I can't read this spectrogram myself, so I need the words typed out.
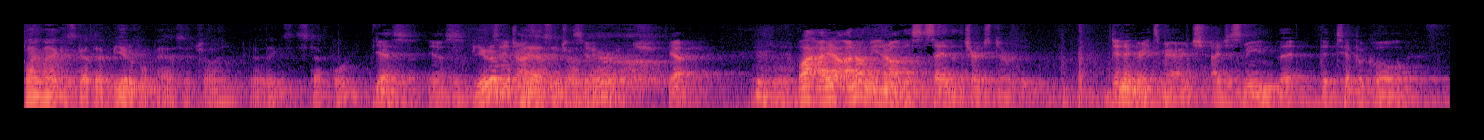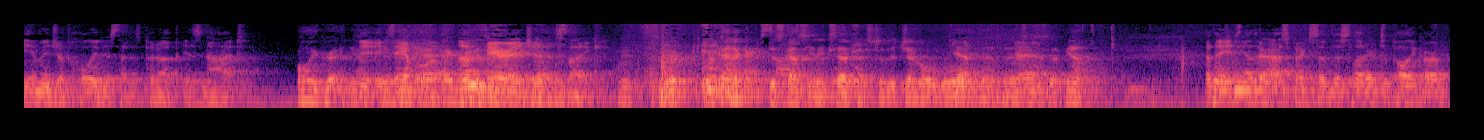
Climacus got that beautiful passage on, I think it's step one. Yes, yes. A beautiful passage on yeah. marriage. Yeah. Well, I, I don't mean all this to say that the church denigrates marriage. I just mean that the typical image of holiness that is put up is not Oh, I agree. Yeah, the yeah, example yeah, I of, agree of with you. marriage Yeah. as like. So We're, we're kind of discussing exceptions to the general rule. Yeah. that's- yeah. Are there any other aspects of this letter to Polycarp?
